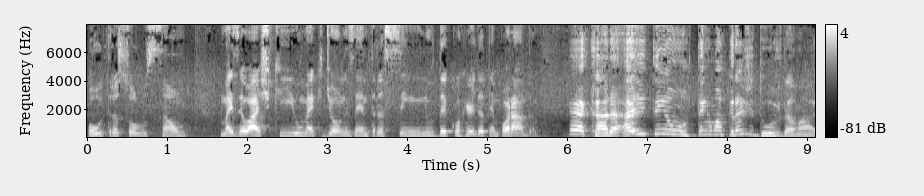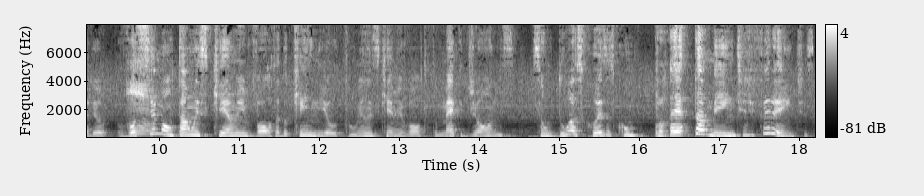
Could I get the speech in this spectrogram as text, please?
outra solução. Mas eu acho que o Mac Jones entra sim no decorrer da temporada. É, cara, aí tem, um, tem uma grande dúvida, Mário. Você hum. montar um esquema em volta do Ken Newton e um esquema em volta do Mac Jones são duas coisas completamente diferentes.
